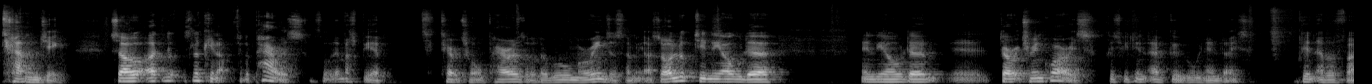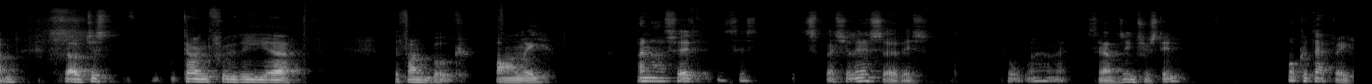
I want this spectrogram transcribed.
challenging. So I was looking up for the paras. I thought there must be a territorial paras or the Royal Marines or something. So I looked in the older, in the older uh, directory inquiries because we didn't have Google in them days, didn't have a phone. So I was just going through the uh, the phone book, Army, and I said, "This is Special Air Service." I thought, "Well, that sounds interesting. What could that be?"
